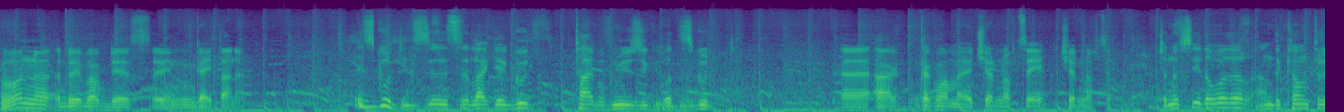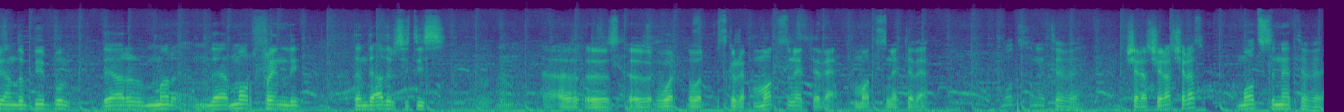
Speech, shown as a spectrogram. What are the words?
Вон uh, do about this in Гайтана. It's good. It's it's like a good type of music, but it's good. Е, А как вам е, Черновці? Черновці. Tennessee, the weather and the country and the people, they are more they are more friendly than the other cities. Е, е, е, От, от, скажи, моцне ТВ, моцне ТВ. Motsune TV. Ще раз, ще раз, ще раз. Motsune TV.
